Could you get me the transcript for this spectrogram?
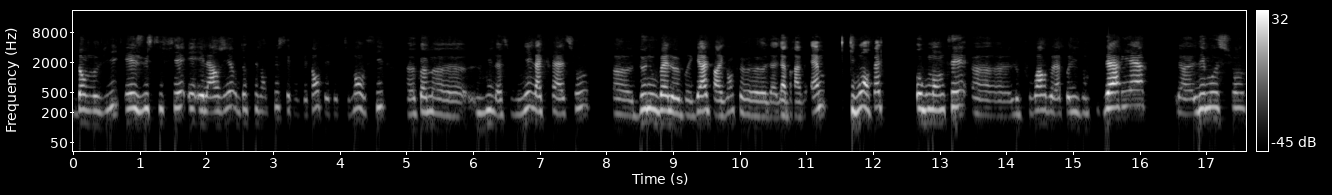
dans nos vies et justifier et élargir de plus en plus ses compétences. Effectivement aussi, euh, comme euh, Louis l'a souligné, la création euh, de nouvelles brigades, par exemple la, la, Brave M, qui vont en fait augmenter le pouvoir de la police. Donc derrière l'émotion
